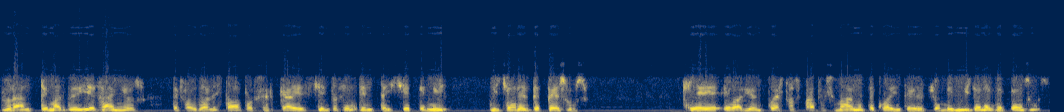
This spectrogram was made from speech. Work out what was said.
durante más de 10 años defraudó al Estado por cerca de 177 mil millones de pesos, que evadió impuestos para aproximadamente 48 mil millones de pesos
